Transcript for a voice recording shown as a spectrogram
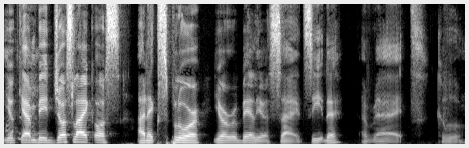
You can be just like us and explore your rebellious side. See it there? All right. Cool.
